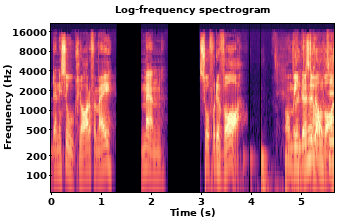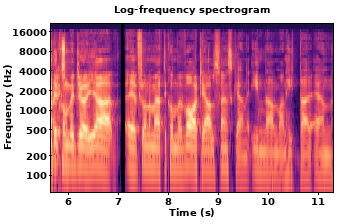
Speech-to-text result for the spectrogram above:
Den är solklar för mig. Men så får det vara. Om vi Undrar inte hur ska ha lång VAR. tid det liksom. kommer dröja eh, från och med att det kommer VAR till Allsvenskan innan man hittar en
